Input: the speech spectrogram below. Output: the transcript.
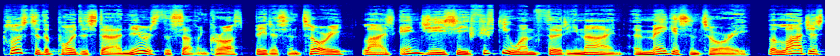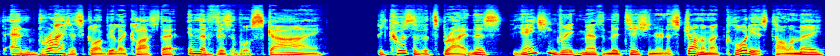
Close to the pointer star nearest the Southern Cross, Beta Centauri, lies NGC 5139, Omega Centauri, the largest and brightest globular cluster in the visible sky. Because of its brightness, the ancient Greek mathematician and astronomer Claudius Ptolemy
